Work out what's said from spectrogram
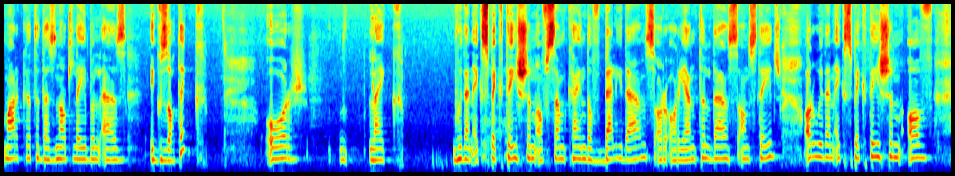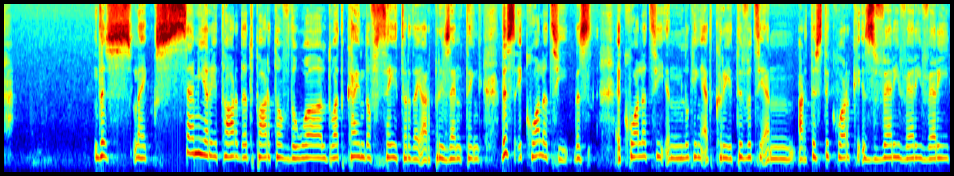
market does not label as exotic or like with an expectation of some kind of belly dance or oriental dance on stage, or with an expectation of this like semi-retarded part of the world, what kind of theater they are presenting, this equality, this equality in looking at creativity and artistic work is very, very, very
